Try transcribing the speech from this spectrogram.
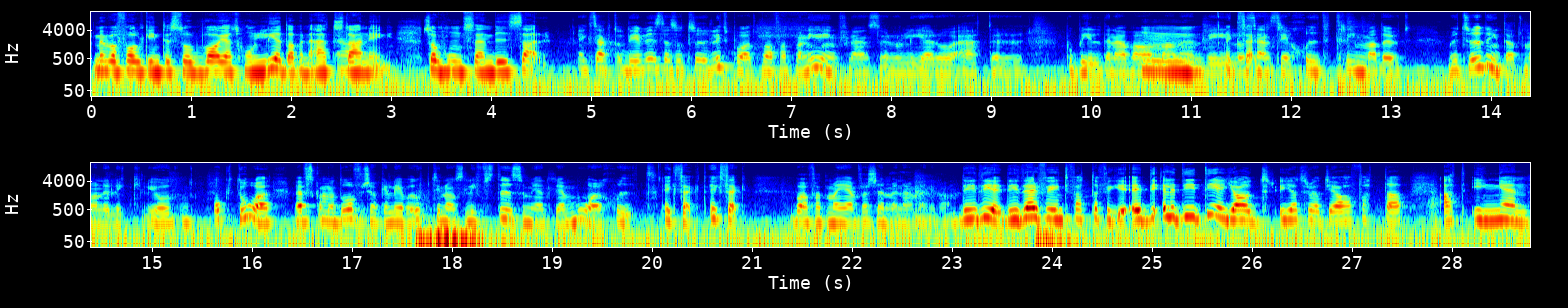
Men vad folk inte såg var ju att hon led av en ätstörning som hon sen visar. Exakt och det visar så tydligt på att bara för att man är influencer och ler och äter på bilderna vad Mm, man än vill och exakt. sen ser skittrimmad ut. betyder inte att man är lycklig. Och, och då, varför ska man då försöka leva upp till någons livsstil som egentligen mår skit? Exakt, exakt. Bara för att man jämför sig med den här människan. Det är, det, det är därför jag inte fattar. För, eh, eller det är det jag, jag tror att jag har fattat. Att ingen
